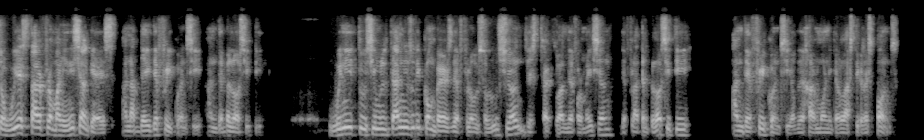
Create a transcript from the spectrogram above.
So we start from an initial guess and update the frequency and the velocity. We need to simultaneously converge the flow solution, the structural deformation, the flutter velocity, and the frequency of the harmonic elastic response.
